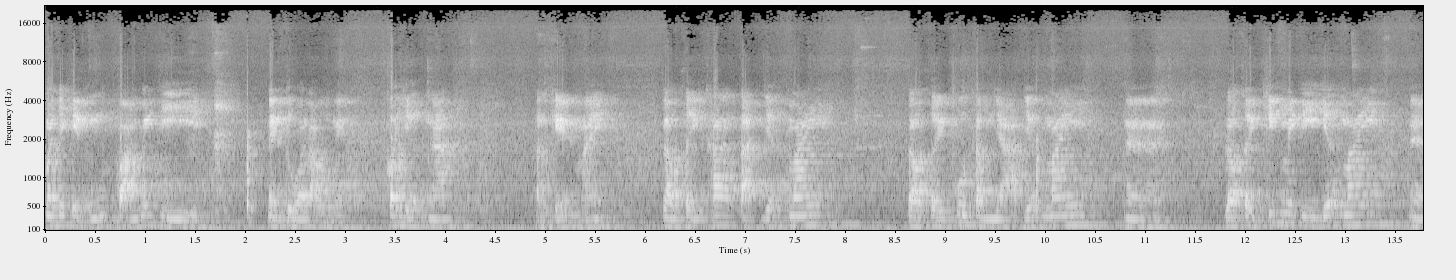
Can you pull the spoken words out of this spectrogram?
มันจะเห็นความไม่ดีในตัวเราเนี่ย ก็เยอะนะ สังเกตไหมเราเคยฆ่าตัดเยอะไหมเราเคยพูดคำหยาบเยอะไหมนะเราเคยคิดไม่ดีเยอะไหมนะ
